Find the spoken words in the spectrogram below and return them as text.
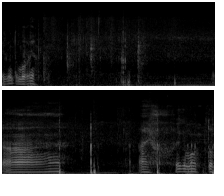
이건 또 뭐야? 아, 아휴, 여기 뭐 또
